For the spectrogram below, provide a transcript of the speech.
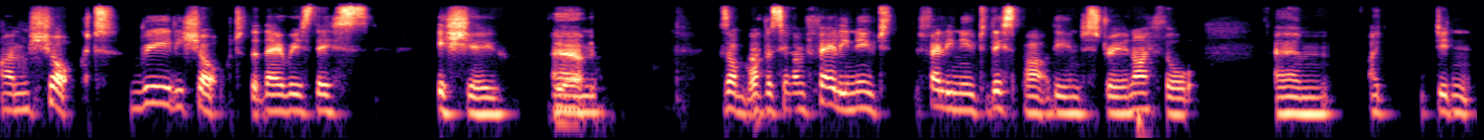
I'm shocked, really shocked that there is this issue. Yeah. Um, because obviously I'm fairly new to fairly new to this part of the industry, and I thought um, I didn't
